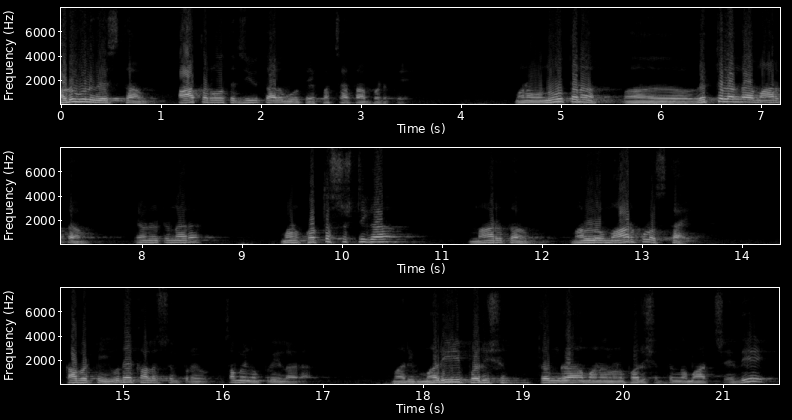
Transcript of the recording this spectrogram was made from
అడుగులు వేస్తాం. పాత రోత జీవితాలు పోతే పశ్చాత్తాపడితే. మనం నూతన వ్యక్తులంగా మారుతాం. ఏమంటున్నారా మనం కొత్త సృష్టిగా మారుతాం. మనలో మార్పులు వస్తాయి. కాబట్టి ఉదయకాల సమయంలో ప్రియులారా మరి మరీ పరిశుద్ధంగా మనల్ని పరిశుద్ధంగా మార్చేది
